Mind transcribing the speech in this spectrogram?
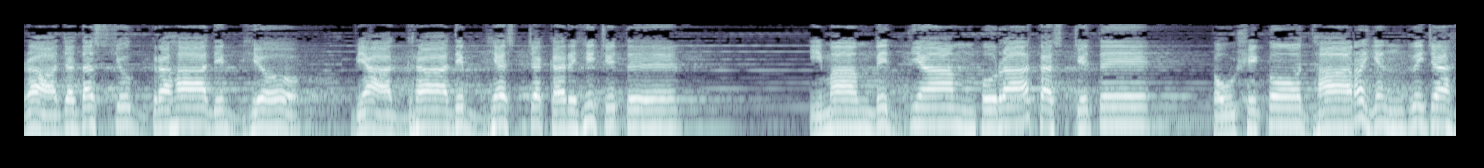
राजदस्युग्रहादिभ्यो व्याघ्रादिभ्यश्च कर्हिचित्। इमाम् विद्याम् पुरा कश्चित्। कौशिको धारयन्द्विजः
